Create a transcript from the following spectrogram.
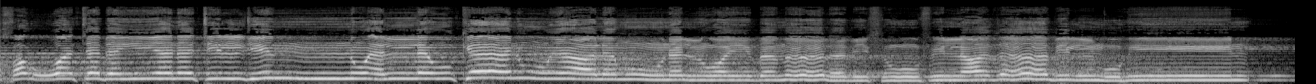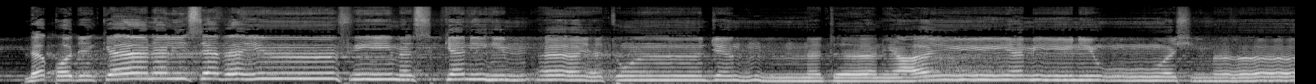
خر تبينت الجن أن لو كانوا يعلمون الغيب ما لبثوا في العذاب المهين. لقد كان لسبع في مسكنهم آية جنتان عن يمين وشمال.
